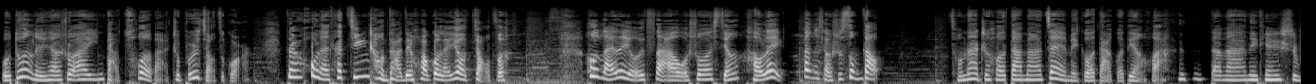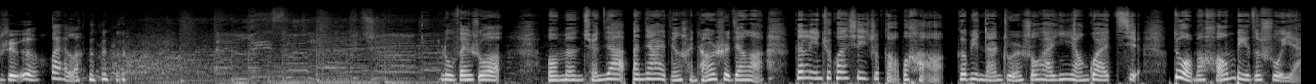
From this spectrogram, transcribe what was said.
我顿了一下，说：“阿姨，你打错了吧？这不是饺子馆。”但是后来他经常打电话过来要饺子。后来的有一次啊，我说：“行，好嘞，半个小时送到。”从那之后，大妈再也没给我打过电话。大妈那天是不是饿坏了？路飞说：“我们全家搬家已经很长时间了，跟邻居关系一直搞不好。隔壁男主人说话阴阳怪气，对我们横鼻子竖眼，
